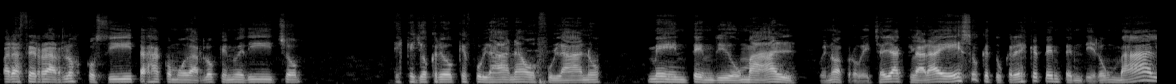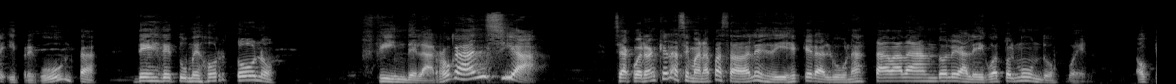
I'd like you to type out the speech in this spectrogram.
para cerrar los cositas, acomodar lo que no he dicho, es que yo creo que fulana o fulano me entendió mal. Bueno, aprovecha y aclara eso, que tú crees que te entendieron mal y pregunta desde tu mejor tono. Fin de la arrogancia. ¿Se acuerdan que la semana pasada les dije que la luna estaba dándole al ego a todo el mundo? Bueno, ok.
